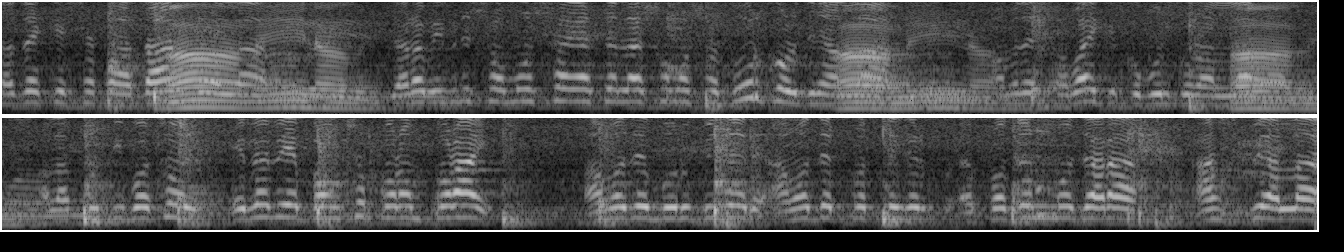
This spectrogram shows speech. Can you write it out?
তাদেরকে শেফা দান করুন আল্লাহ। যারা বিভিন্ন সমস্যায় আছে আল্লাহ সমস্যা দূর করে দিন আল্লাহ। আমাদের সবাইকে কবুল করুন আল্লাহ। আল্লাহ প্রতি বছর এভাবে বংশ পরম্পরায় আমাদের মুরব্বীদের আমাদের প্রত্যেকের প্রজন্ম যারা আসবে আল্লাহ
